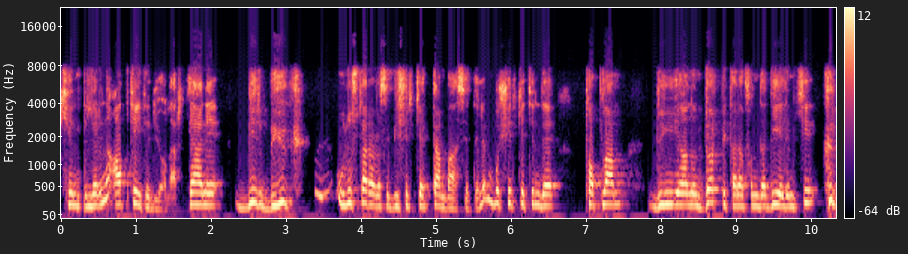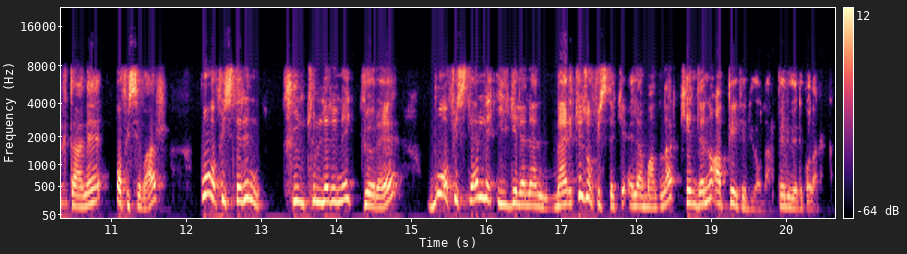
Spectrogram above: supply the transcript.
kendilerini update ediyorlar. Yani bir büyük uluslararası bir şirketten bahsedelim. Bu şirketin de toplam dünyanın dört bir tarafında diyelim ki 40 tane ofisi var. Bu ofislerin kültürlerine göre bu ofislerle ilgilenen merkez ofisteki elemanlar kendilerini update ediyorlar periyodik olarak.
